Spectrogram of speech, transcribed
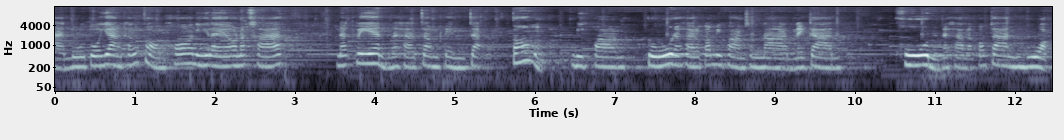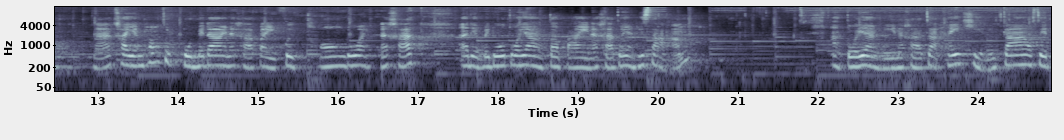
อ่านดูตัวอย่างทั้งสองข้อนี้แล้วนะคะ นักเรียนนะคะจำเป็นจะต้อง มีความรู้นะคะแล้วก็มีความชำนาญในการคูณนะคะ แล้วก็การบวกนะใครยังท่องสูตรคูณไม่ได้นะคะ ไปฝึกท่องด้วยนะคะะเดี๋ยวไปดูตัวอย่างต่อไปนะคะ ตัวอย่างที่3อะตัวอย่างนี้นะคะจะให้เขียน 9 เศษ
